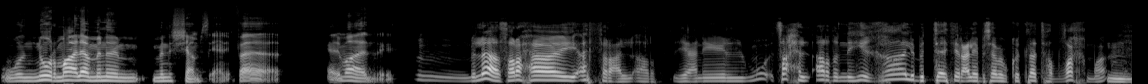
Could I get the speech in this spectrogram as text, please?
والنور ماله من من الشمس يعني. ف يعني ما أدري. لا صراحة يأثر على الأرض. يعني المو... صح الأرض أن هي غالب التأثير عليها بسبب كتلتها الضخمة مم.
